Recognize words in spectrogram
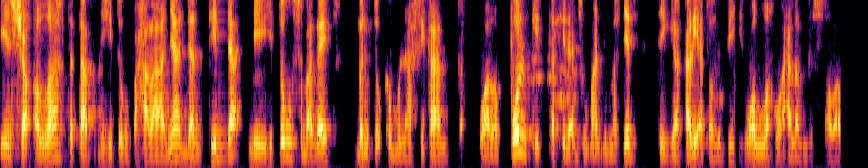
insya Allah tetap dihitung pahalanya dan tidak dihitung sebagai bentuk kemunafikan. Walaupun kita tidak Jumat di masjid tiga kali atau lebih. Wallahu a'lam bishawab.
